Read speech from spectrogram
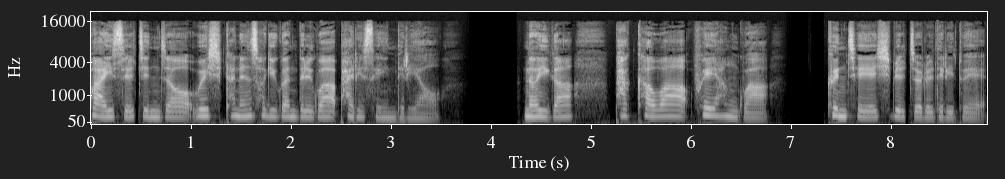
화 있을진저 외식하는 서기관들과 바리새인들이여 너희가 박하와 회향과 근체의 11조를 들이되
